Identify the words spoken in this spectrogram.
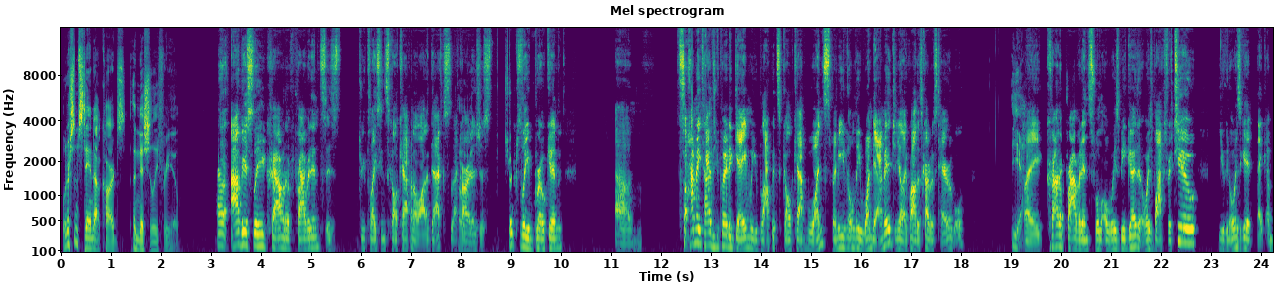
What are some standout cards initially for you? Uh, obviously, Crown of Providence is replacing Skullcap in a lot of decks. That Oh, card yeah. is just strictly broken. Um, so how many times you played a game where you block with Skullcap once, maybe even only one damage, and you're like, "Wow, this card was terrible." Yeah. Like Crown of Providence will always be good. It always blocks for two. You can always get like a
